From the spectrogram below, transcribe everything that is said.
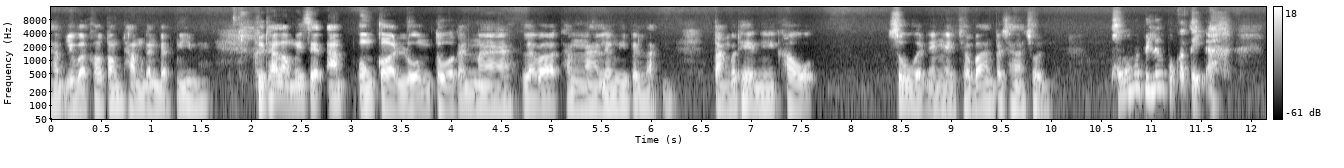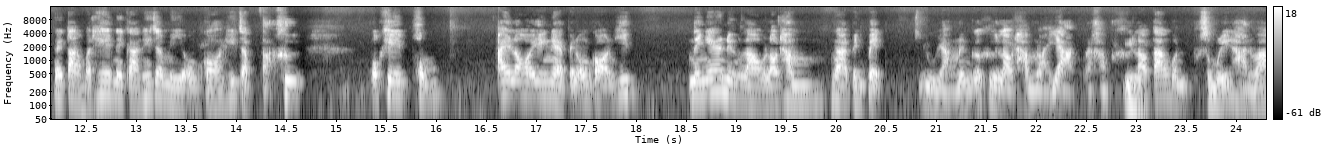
ครับ หรือว่าเขาต้องทำกันแบบนี้ไหมคือถ้าเราไม่เซตอัพองค์กรรวมตัวกันมา แล้วก็ทำงานเรื่องนี้เป็นหลัก ต่างประเทศนี้เขาสู้กันยังไง ชาวบ้านประชาชนผมว่ามันเป็นเรื่องปกตินะในต่างประเทศในการที่จะมีองค์กรที่จับตาคือ โอเค ผมไอรอเองเนี่ยเป็นองค์กรที่ในแง่หนึ่งเราเราทำงานเป็นเป็ดอยู่อย่างหนึ่งก็คือเราทำหลายอย่างนะครับ คือเราตั้งบนสมมติฐานว่า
